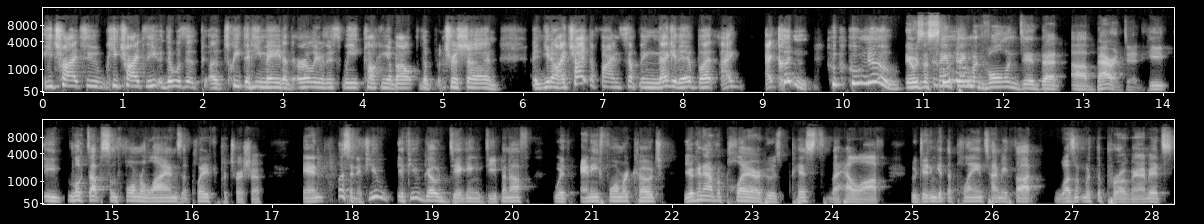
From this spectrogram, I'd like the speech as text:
he tried to he tried to he, there was a, a tweet that he made earlier this week talking about the Patricia and and you know I tried to find something negative, but I I couldn't. Who, who knew? It was the same thing with Volin did that uh, Barrett did. He he looked up some former Lions that played for Patricia, and listen, if you if you go digging deep enough with any former coach, you're gonna have a player who's pissed the hell off, who didn't get the playing time he thought wasn't with the program. It's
